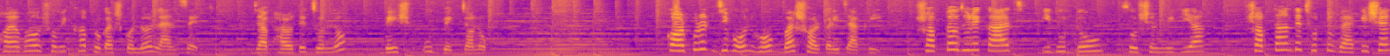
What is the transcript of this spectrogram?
ভয়াবহ সমীক্ষা প্রকাশ করল ল্যান্ডসেট যা ভারতের জন্য বেশ উদ্বেগজনক। কর্পোরেট জীবন হোক বা সরকারি চাকরি, সপ্তাহ জুড়ে কাজ, ইঁদুর দৌড় সোশ্যাল মিডিয়া সপ্তাহান্তে ছোট্ট ভ্যাকেশন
